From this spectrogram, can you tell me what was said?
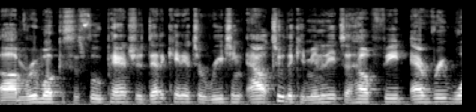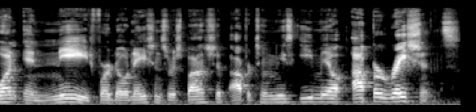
Uh, Marie Wilkinson's Food Pantry is dedicated to reaching out to the community to help feed everyone in need. For donations or sponsorship opportunities, email operations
